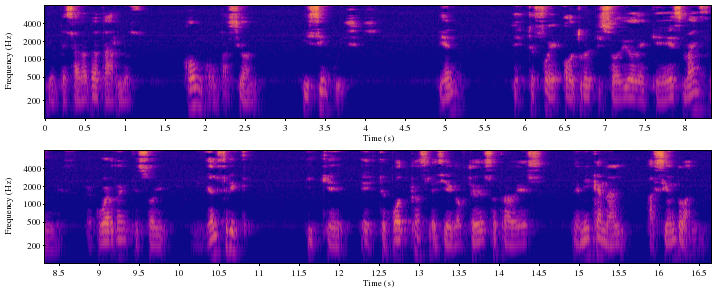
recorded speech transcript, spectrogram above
y empezar a tratarlos con compasión y sin juicios. Bien, este fue otro episodio de ¿Qué es Mindfulness? Recuerden que soy Miguel Frick y que este podcast les llega a ustedes a través de mi canal Haciendo Alma.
